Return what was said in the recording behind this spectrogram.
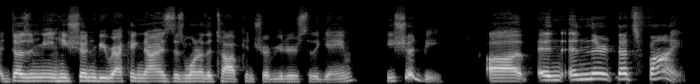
It doesn't mean he shouldn't be recognized as one of the top contributors to the game. He should be. Uh, and and there that's fine.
